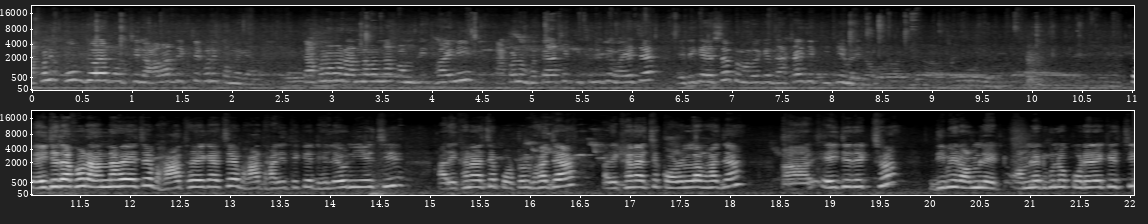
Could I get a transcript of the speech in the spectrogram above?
এখনই খুব জোরে পড়ছিল, আবার দেখছি এখনই কমে গেল। এখন আমার রান্না বান্না কমপ্লিট হয়নি এখনও হতে আছে, কিছু কিছু হয়েছে। এদিকে এসে, তোমাদেরকে দেখাই যে কী কী হয়েছে। এই যে দেখো, রান্না হয়েছে, ভাত হয়ে গেছে, ভাত হাড়ি থেকে ঢেলেও নিয়েছি। আর এখানে আছে পটল ভাজা, আর এখানে আছে করলা ভাজা। আর এই যে দেখছ, ডিমের অমলেট। অমলেটগুলো করে রেখেছি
